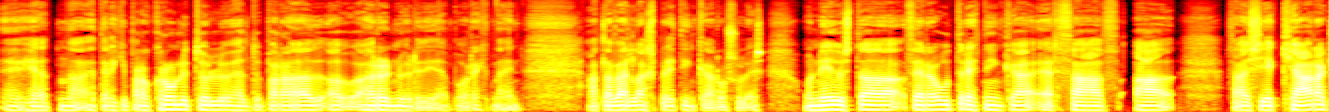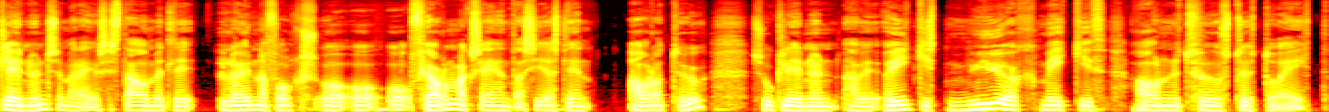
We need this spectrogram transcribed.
eh, hérna, þetta er ekki bara á krónutölu heldur bara að, að, að raunverði að búin að rekna inn alla verðlagsbreytingar og svo leiðis og niðurstaða þeirra útreikninga er það að það sé kjaragleinun sem er eigið sér staðumilli launafólks og, og, og fjármaksegenda síðastliðin áratug, svo glínun hafi aukist mjög mikið árunnu 2021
